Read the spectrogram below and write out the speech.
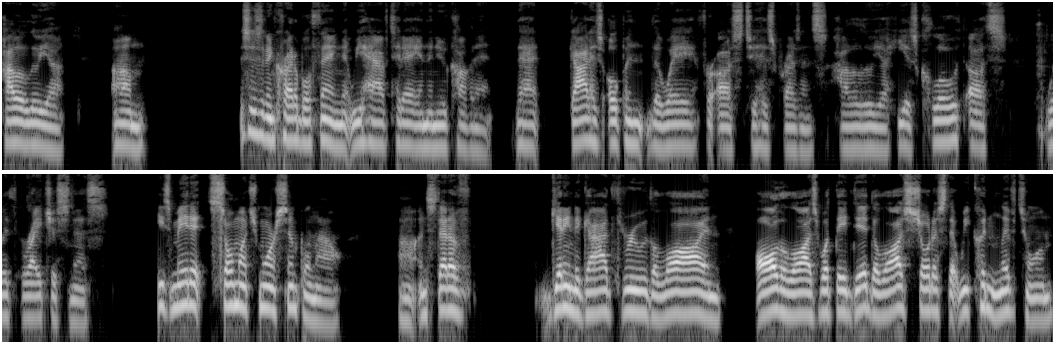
Hallelujah. Um, this is an incredible thing that we have today in the new covenant that God has opened the way for us to his presence. Hallelujah. He has clothed us with righteousness. He's made it so much more simple now. Uh, instead of getting to God through the law and all the laws, what they did, the laws showed us that we couldn't live to Him.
